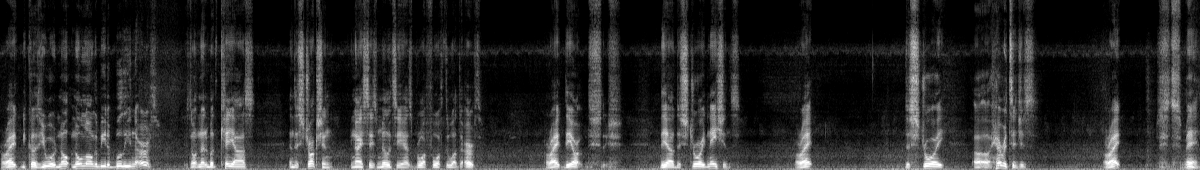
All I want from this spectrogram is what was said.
All right? Because you will no, no longer be the bully in the earth. It's not nothing but chaos and destruction United States military has brought forth throughout the earth. All right, they are they are destroyed nations. All right, destroy uh, uh heritages. All right, man,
